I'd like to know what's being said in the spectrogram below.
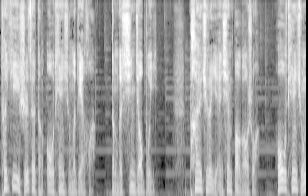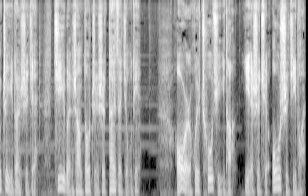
他一直在等欧天雄的电话，等得心焦不已。派去的眼线报告说。欧天雄这一段时间基本上都只是待在酒店，偶尔会出去一趟，也是去欧氏集团。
